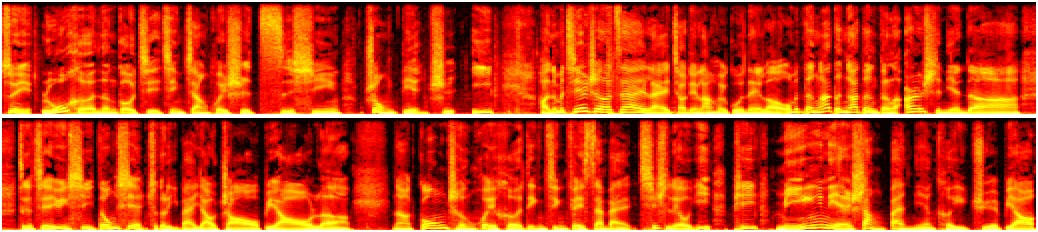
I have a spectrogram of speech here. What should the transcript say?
所以如何能够解禁，将会是此行重点之一。好，那么接着再来焦点拉回国内了，我们等啊等啊等，等了二十年的这个捷运系东线，这个礼拜要招标了。那工程会核定经费三百七十六亿，批明年上半年可以决标。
